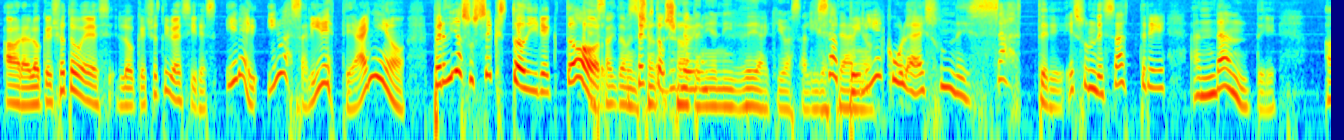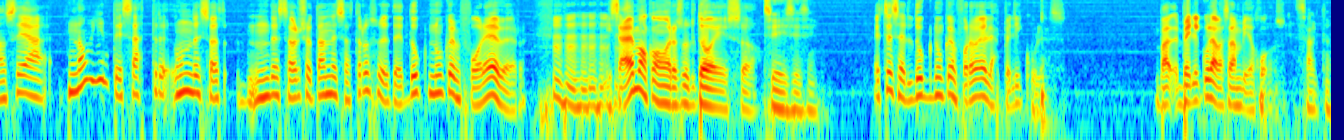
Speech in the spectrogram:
Ahora, lo que yo te voy a decir, lo que yo te iba a decir es, ¿era, ¿iba a salir este año? Perdió a su sexto director. Exactamente, yo, Sexto, no- yo tenía ni idea que iba a salir Esa este año. película es un desastre, es un desastre andante. O sea, no vi un desastre, un, desa- un desarrollo tan desastroso desde Duke Nukem Forever. Y sabemos cómo resultó eso. Sí, sí, sí, Este es el Duke Nukem Forever de las películas. Ba- película basada en videojuegos. exacto.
